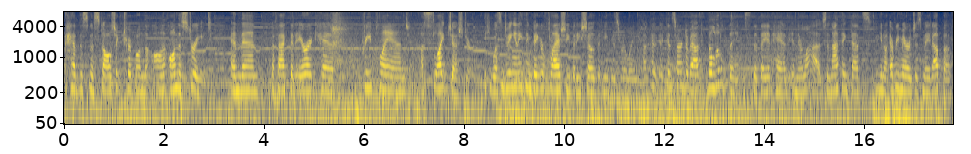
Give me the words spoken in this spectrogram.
have this nostalgic trip on the, on, on the street. And then the fact that Eric had pre-planned a slight gesture. He wasn't doing anything big or flashy, but he showed that he was really uh, con- concerned about the little things that they had had in their lives. And I think that's, you know, every marriage is made up of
